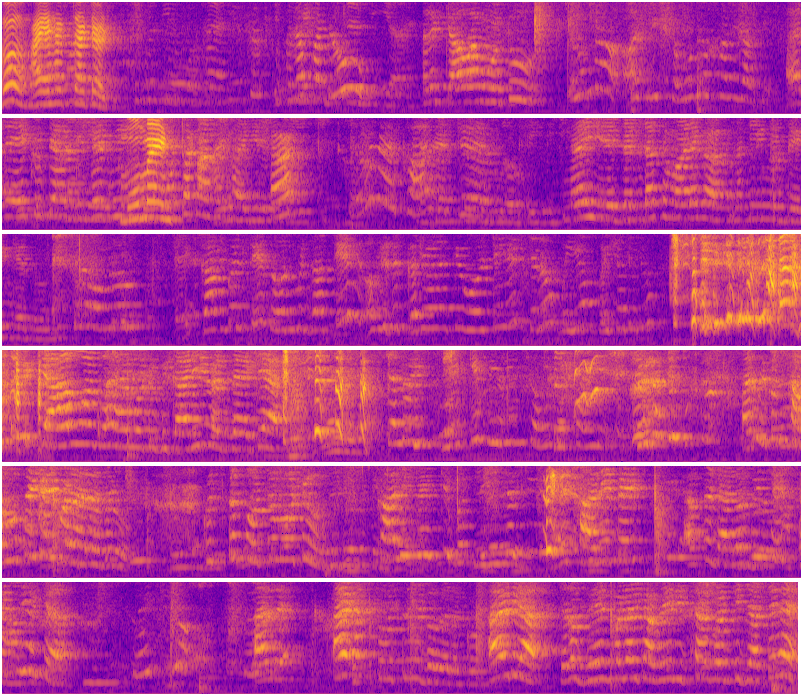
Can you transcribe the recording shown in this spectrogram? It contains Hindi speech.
Go, आई हैव स्टार्टेड अरे क्या हुआ मोटू? आज एक खाने जाते अरे एक रुपया हाँ। नहीं ये डंडा से मारेगा नकली नोट देंगे तो चलो हम लोग एक काम करते हैं रोड में जाते हैं और फिर करियाना के बोलते हैं चलो भैया पैसा दे दो क्या बोल रहा है मोटू भिखारी बन है क्या? चलो लेके अरे तो समोसा ही नहीं बना था कुछ तो सोचो मोटू। खाली पेट की बत्ती खाली पेट तो डायलॉग भी चेंज कर दिया क्या? अरे अरे सोचने दो मेरे को। आइडिया चलो भेज बना के हमें रिक्शा बन के जाते हैं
